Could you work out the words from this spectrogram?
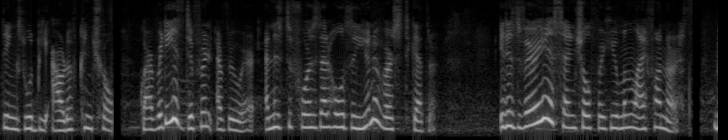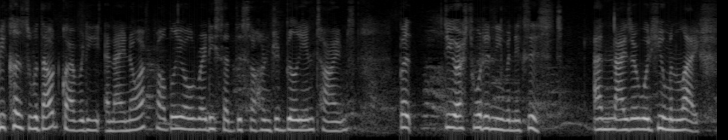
things would be out of control. Gravity is different everywhere and is the force that holds the universe together. It is very essential for human life on Earth because without gravity, and I know I've probably already said this a hundred billion times, but the Earth wouldn't even exist, and neither would human life.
